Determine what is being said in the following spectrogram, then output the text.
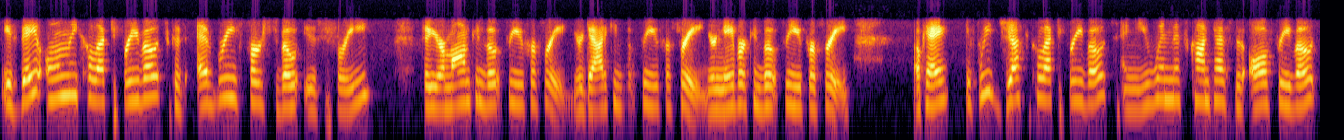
If they only collect free votes, because every first vote is free, so your mom can vote for you for free, your dad can vote for you for free, your neighbor can vote for you for free. Okay, if we just collect free votes and you win this contest with all free votes,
